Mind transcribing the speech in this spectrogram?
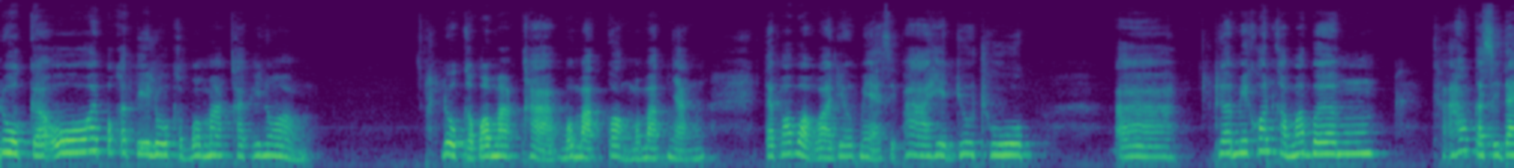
ลูกก็โอ้ย ปกติลูกก็บ่มักค่ะพี่น้อง ลูกก็บ่มักค่ะบ่มักกล้องบ่มักหยังแต่พ่อบอกว่าเดี๋ยวแม่สิพาเฮ็ด YouTube อ่าเทื่อมีคนเข้ามาเบิงเฮาก็สิได้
